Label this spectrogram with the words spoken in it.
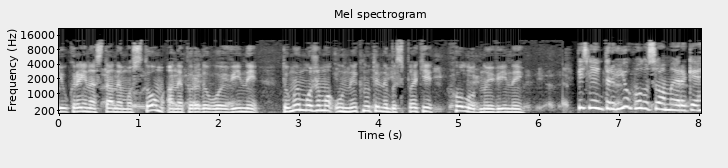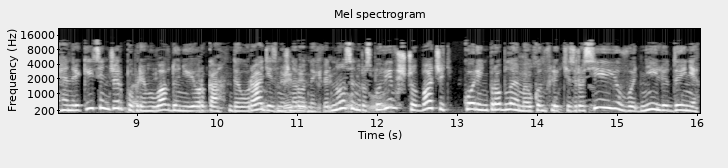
і Україна стане мостом, а не передової війни, то ми можемо уникнути небезпеки холодної війни. Після інтерв'ю Голосу Америки Генрі Кісінджер попрямував до Нью-Йорка, де у Раді з міжнародних відносин розповів, що бачить корінь проблеми у конфлікті з Росією в одній людині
